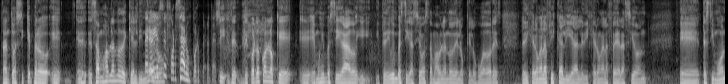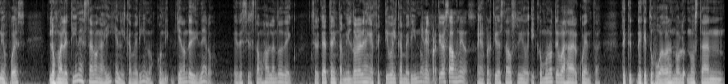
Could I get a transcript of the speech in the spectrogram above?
Tanto así que, pero eh, eh, estamos hablando de que el dinero... Pero ellos se esforzaron por perder. Sí, de, acuerdo con lo que eh, hemos investigado, y, y, te digo investigación, estamos hablando de lo que los jugadores le dijeron a la fiscalía, le dijeron a la federación, eh, testimonios, pues, los maletines estaban ahí en el camerino, con, llenos de dinero. Es decir, estamos hablando de cerca de 30 mil dólares en efectivo en el camerino. En el partido de Estados Unidos. En el partido de Estados Unidos. ¿Y cómo no te vas a dar cuenta de que, de que tus jugadores no, no, están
